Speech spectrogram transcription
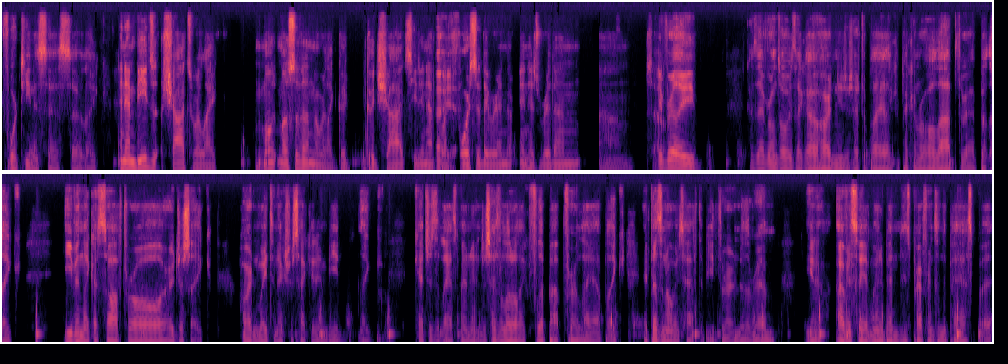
14 assists. So like, and Embiid's shots were like mo- most of them were like good good shots. He didn't have to oh, like yeah. force it; they were in the, in his rhythm. Um, so it really because everyone's always like, "Oh, Harden, you just have to play like a pick and roll lob threat," but like even like a soft roll or just like Harden waits an extra second and Embiid like catches it last minute and just has a little like flip up for a layup. Like it doesn't always have to be thrown to the rim you know, obviously it might have been his preference in the past, but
